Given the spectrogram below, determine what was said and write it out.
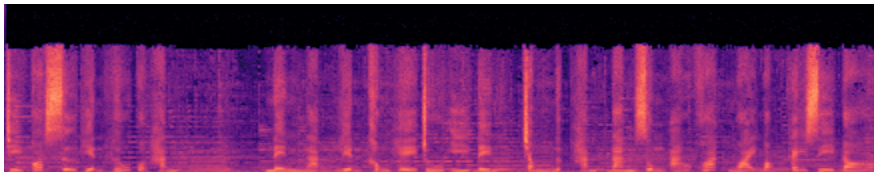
chỉ có sự hiện hữu của hắn. Nên nàng liền không hề chú ý đến, trong ngực hắn đang dùng áo khoác ngoài bọc cái gì đó.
